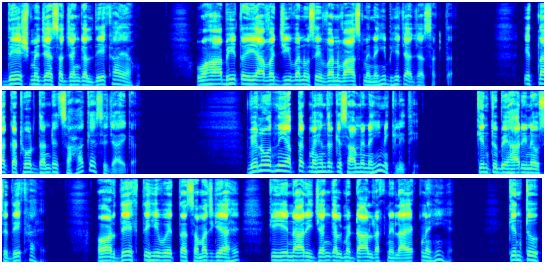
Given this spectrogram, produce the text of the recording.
देश में जैसा जंगल देख आया हूँ, वहाँ भी तो यावत जीवन उसे वनवास में नहीं भेजा जा सकता। इतना कठोर दंड सहा कैसे जाएगा? विनोदनी अब तक महेंद्र के सामने नहीं निकली थी। किंतु बिहारी ने उसे देखा है, और देखते ही वो इतना समझ गया है कि ये नारी जंगल में डाल रखने लायक नहीं है। किंतु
